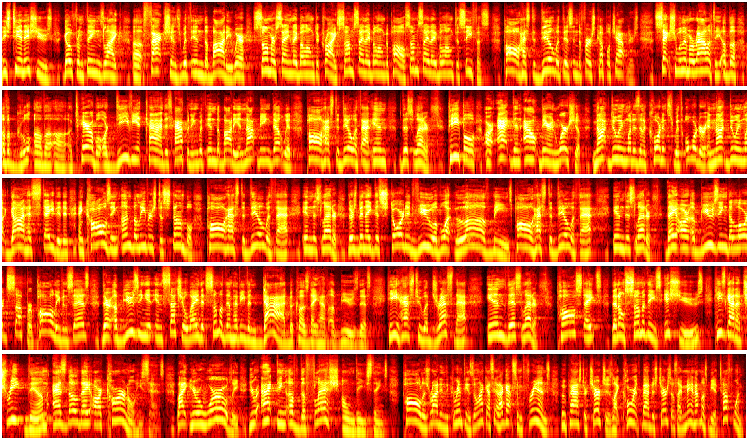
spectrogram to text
These 10 issues go from things like uh, factions within the body, where some are saying they belong to Christ, some say they belong to Paul, some say they belong to Cephas. Paul has to deal with this in the first couple chapters. Sexual immorality of, the, of, a, of a, a, a terrible or deviant kind is happening within the body and not being dealt with. Paul has to deal with that in this letter. People are acting out there in worship, not doing what is in accordance with order and not doing what God has stated and, and causing unbelievers to stumble. Paul has to deal with that in this letter. There's been a distorted view of what love means. Paul has to deal with that in this letter. They are abusing the Lord's Supper. Paul even says they're abusing it in such a way that some of them have even died because they have abused this. He has to address that in this letter. Paul states that on some of these issues, he's got to treat them as though they are carnal, he says. Like you're worldly, you're acting of the flesh on these things. Paul is writing to Corinthians, and like I said, I got some friends who pastor churches like Corinth Baptist Church. I was like, man, that must be a tough one.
